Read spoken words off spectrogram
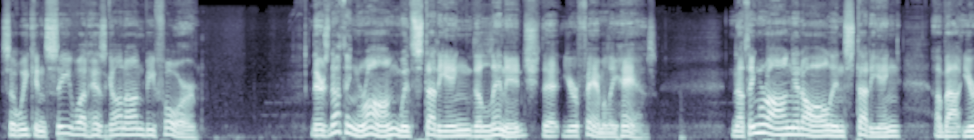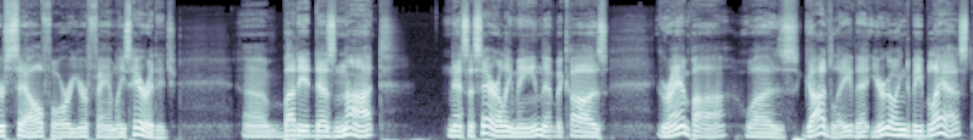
so we can see what has gone on before. There's nothing wrong with studying the lineage that your family has. Nothing wrong at all in studying about yourself or your family's heritage. Uh, but it does not necessarily mean that because grandpa was godly that you're going to be blessed.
